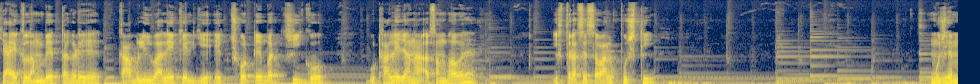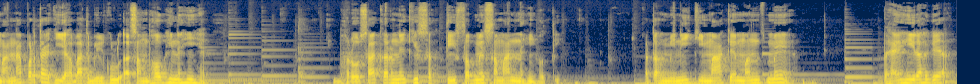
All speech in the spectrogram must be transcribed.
क्या एक लंबे तगड़े काबुली वाले के लिए एक छोटे बच्ची को उठा ले जाना असंभव है? इस तरह से सवाल पूछती। मुझे मानना पड़ता है कि यह बात बिल्कुल असंभव भी नहीं है। भरोसा करने की शक्ति सब में समान नहीं होती। अतः मिनी की माँ के मन में भय ही रह गया।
